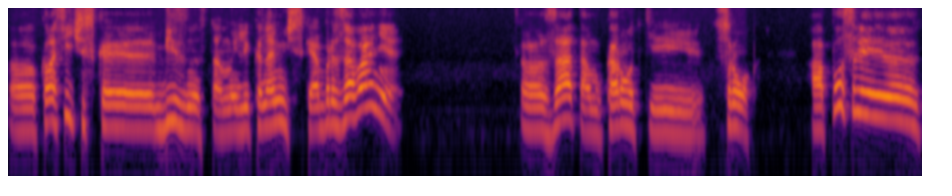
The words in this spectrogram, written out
классическое бизнес там, или экономическое образование э, за там, короткий срок. А после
